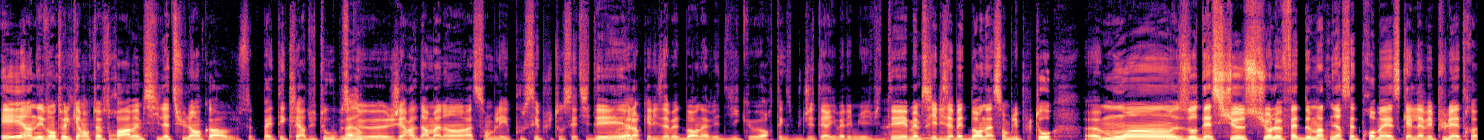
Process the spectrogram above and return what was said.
et un éventuel 49.3, même si là-dessus, là encore, ça n'a pas été clair du tout, parce Bah que Gérald Darmanin a semblé pousser plutôt cette idée, Ouais. alors qu'Elisabeth Borne avait dit que hors texte budgétaire, il valait mieux éviter, même si Elisabeth Borne a semblé plutôt euh, moins audacieuse sur le fait de maintenir cette promesse qu'elle avait pu l'être.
